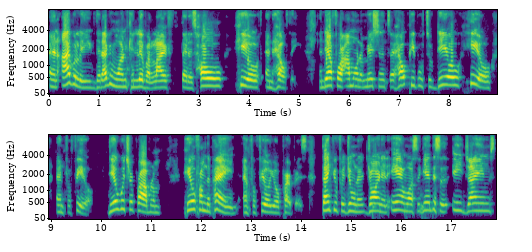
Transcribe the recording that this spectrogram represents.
And I believe that everyone can live a life that is whole, healed, and healthy. And therefore, I'm on a mission to help people to deal, heal, and fulfill. Deal with your problem, heal from the pain, and fulfill your purpose. Thank you for joining, in once again. This is E. James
